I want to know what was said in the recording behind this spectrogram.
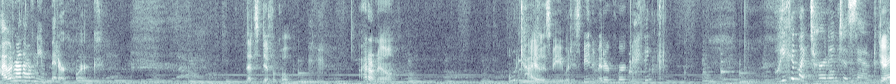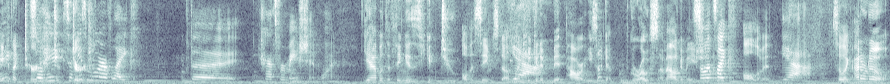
I would rather have an emitter quirk. That's difficult. Mm-hmm. I don't know. What would Kaio's be? Would his be an emitter quirk? I think. Well, he can like turn into sand. Yeah, he can, like, turn so into he, so dirt. he's more of like the transformation one. Yeah, but the thing is, he can do all the same stuff. Like Yeah. he can emit power. He's like a gross amalgamation. So it's of, like- all of it. Yeah. So like I don't know,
